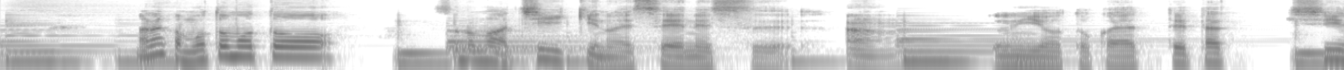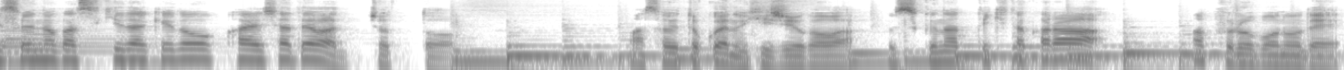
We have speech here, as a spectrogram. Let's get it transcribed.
まあなんかもともと、そのまあ地域の SNS うん。運用とかやってたし、そういうのが好きだけど、会社ではちょっと、まあそういうとこへの比重が薄くなってきたから、まあプロボノで、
